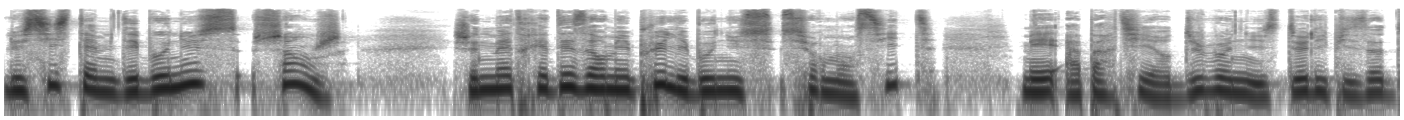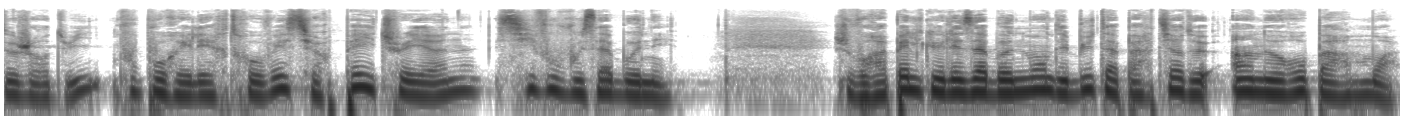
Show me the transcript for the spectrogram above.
Le système des bonus change. Je ne mettrai désormais plus les bonus sur mon site, mais à partir du bonus de l'épisode d'aujourd'hui, vous pourrez les retrouver sur Patreon si vous vous abonnez. Je vous rappelle que les abonnements débutent à partir de 1 euro par mois.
